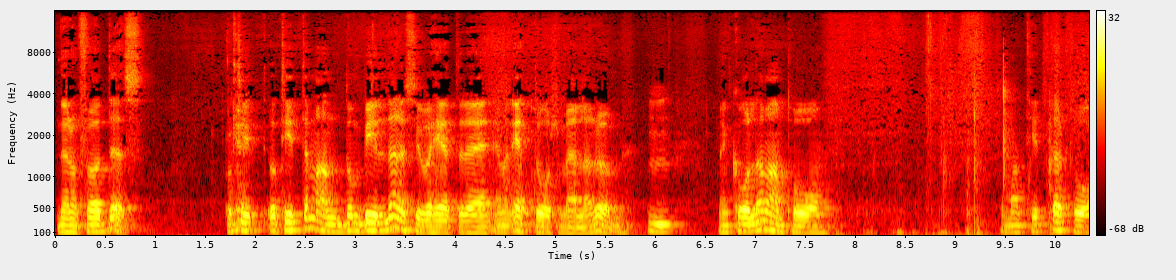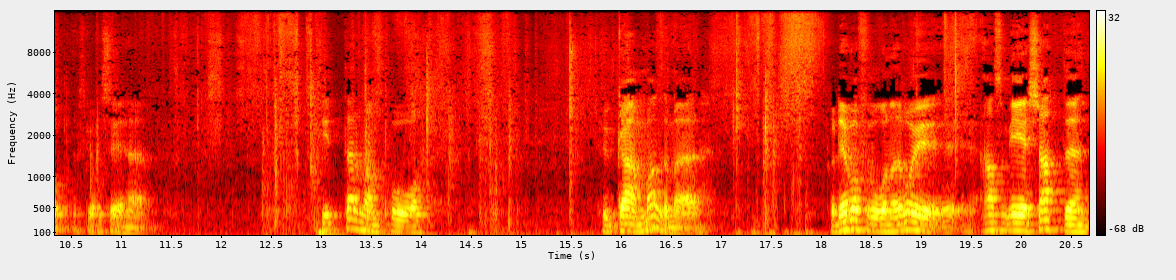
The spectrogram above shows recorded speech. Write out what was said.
när de föddes. Och, Okej. titt, och tittar man, de bildades ju, vad heter det, ett års mellanrum. Mm. Men kollar man på om man tittar på ska vi se här. Tittar man på hur gammal de är. För det var förvånande, det var ju eh, han som ersatte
